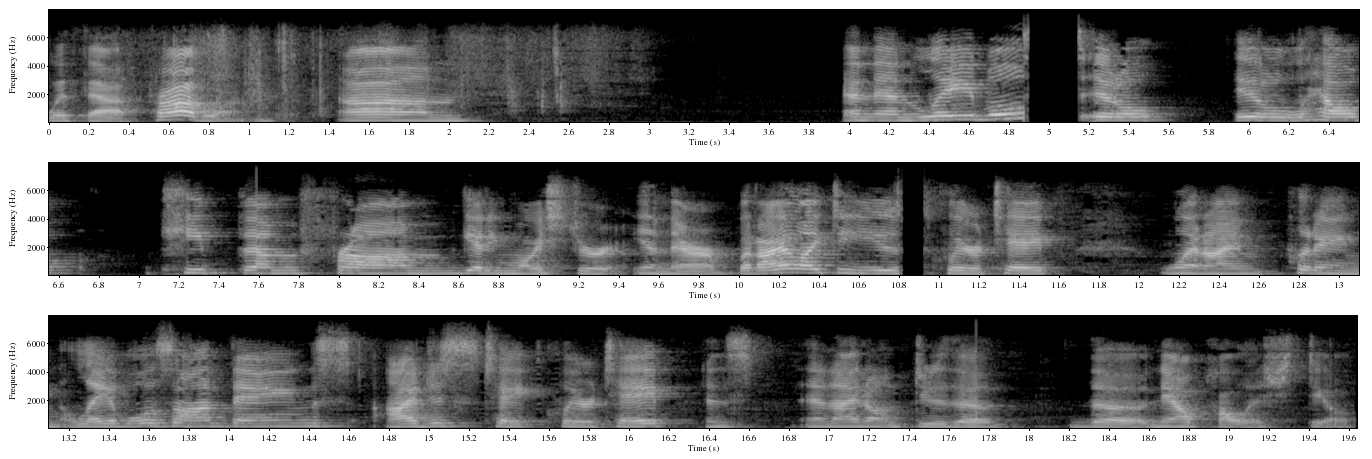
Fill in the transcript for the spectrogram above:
with that problem. Um, and then labels, it'll it'll help keep them from getting moisture in there. But I like to use clear tape when I'm putting labels on things. I just take clear tape and and I don't do the the nail polish deal.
